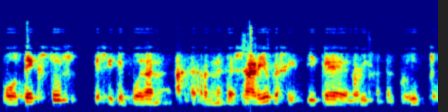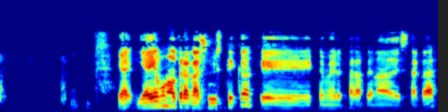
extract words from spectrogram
o textos que sí que puedan hacer necesario que se indique el origen del producto. ¿Y hay alguna otra casuística que, merezca la pena destacar?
